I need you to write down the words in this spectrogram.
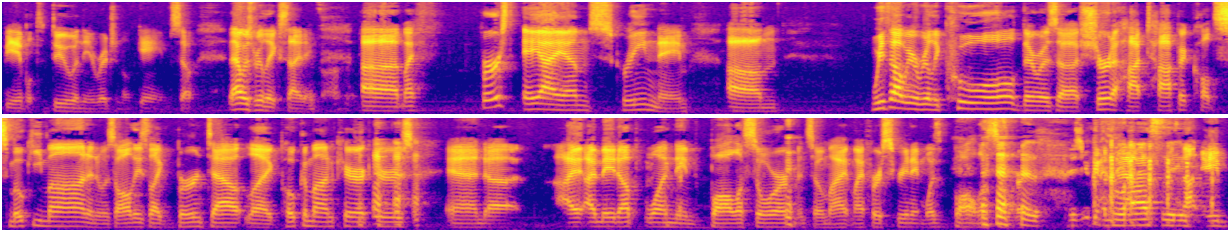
be able to do in the original game. So that was really exciting. Uh, my first AIM screen name. Um, we thought we were really cool. There was a shirt at Hot Topic called Smoky Mon, and it was all these like burnt out like Pokemon characters. and uh, I, I made up one named Balasaur, and so my, my first screen name was Balasaur. As you can imagine, it not a,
